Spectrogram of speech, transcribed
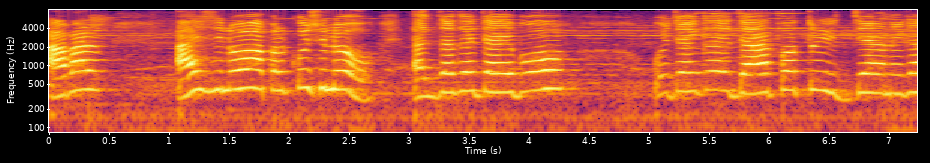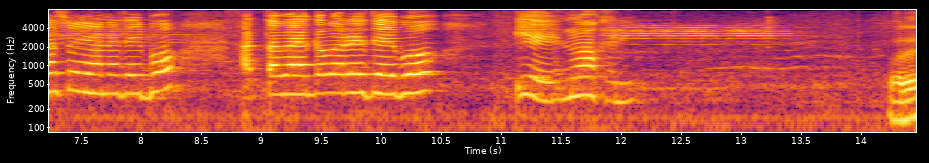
আবার আইছিল আবার কইছিল এক জায়গায় যাইব ওই জায়গায় যাওয়ার পর তুই যেখানে গেছো এখানে যাইব আর তবে একেবারে যাইব ইয়ে নোয়াখালী পরে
